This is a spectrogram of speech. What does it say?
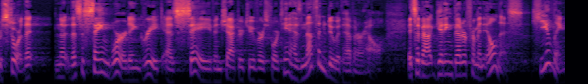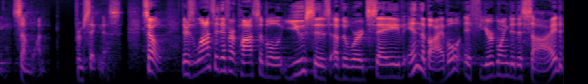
Restore. That, no, that's the same word in Greek as save in chapter 2, verse 14. It has nothing to do with heaven or hell. It's about getting better from an illness, healing someone from sickness. So, there's lots of different possible uses of the word save in the Bible. If you're going to decide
